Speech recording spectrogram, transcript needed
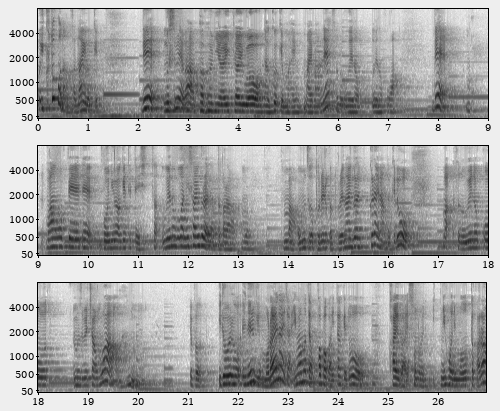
行くとこなんかないわけ。で娘は「パパに会いたいわ」泣くわけ毎毎晩ねその上の上の子は。でワンオペで母乳をあげてて下上の子が2歳ぐらいだったからもうまあおむつが取れるか取れないぐらいぐらいなんだけどまあその上の子娘ちゃんは、うん、やっぱいろいろエネルギーもらえないじゃん。今まではパパがいたけど海外その日本に戻ったから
